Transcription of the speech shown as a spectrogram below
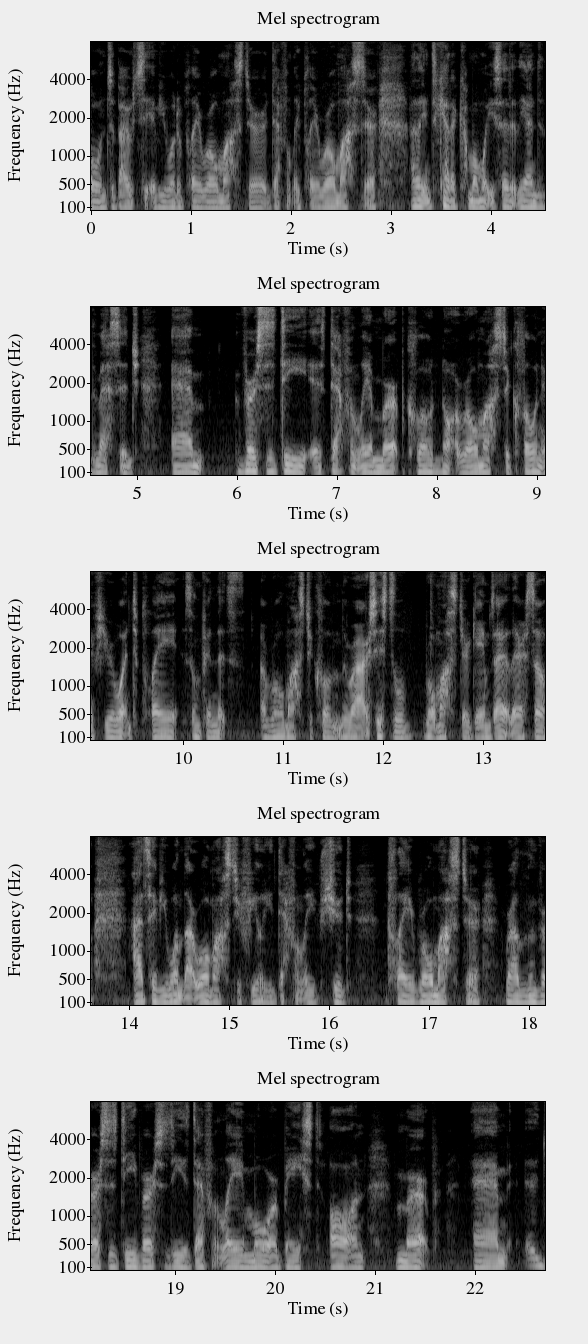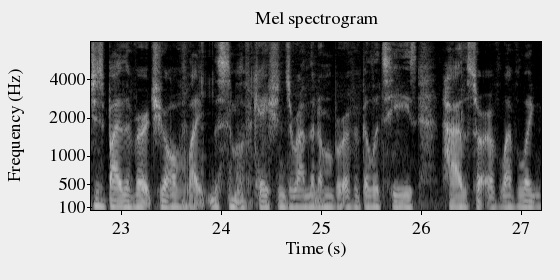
bones about it. If you want to play Rolemaster, definitely play Rolemaster. I think to kind of come on what you said at the end of the message, um, versus D is definitely a Merp clone, not a Rolemaster clone. If you're wanting to play something that's a Rolemaster clone, there are actually still Rolemaster games out there. So I'd say if you want that Rolemaster feel, you definitely should play Rolemaster rather than versus D. Versus D is definitely more based on Merp. Um, just by the virtue of like the simplifications around the number of abilities, how the sort of leveling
